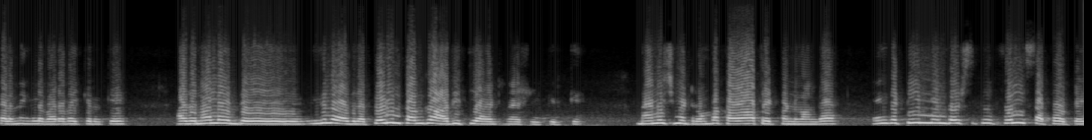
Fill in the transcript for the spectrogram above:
குழந்தைங்களை வர வைக்கிறதுக்கு. அதனால இந்த இதுல அதுல பெரும் பங்கு ஆதித்யா இன்டர்நேஷனலுக்கு இருக்கு. மேனேஜ்மெண்ட் ரொம்ப கோஆப்ரேட் பண்ணுவாங்க. எங்கள் டீம் மெம்பர்ஸுக்கு ஃபுல் சப்போர்ட்டு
